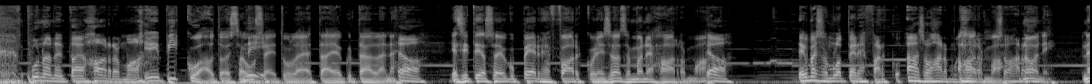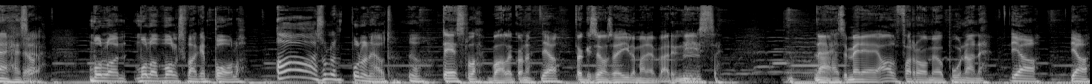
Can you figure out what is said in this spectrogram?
punainen tai harmaa. Eli pikkuautoissa Niin. niin. usein tulee tai joku tällainen. Joo, Ja sitten jos on joku perhefarkku, niin se on semmoinen harmaa. joo. Kun mä sanon, mulla on perhefarkku. Ah, se on harmaa. Harmaa. Se on harmaa. No niin, näinhän se Joo. on. Mulla on, mulla on Volkswagen Polo. Aa, sulla on punainen auto. Joo. Tesla, valkoinen. Joo. Toki se on se ilmainen väri mm. niissä. Näinhän se menee Alfa Romeo punainen. Joo, joo.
